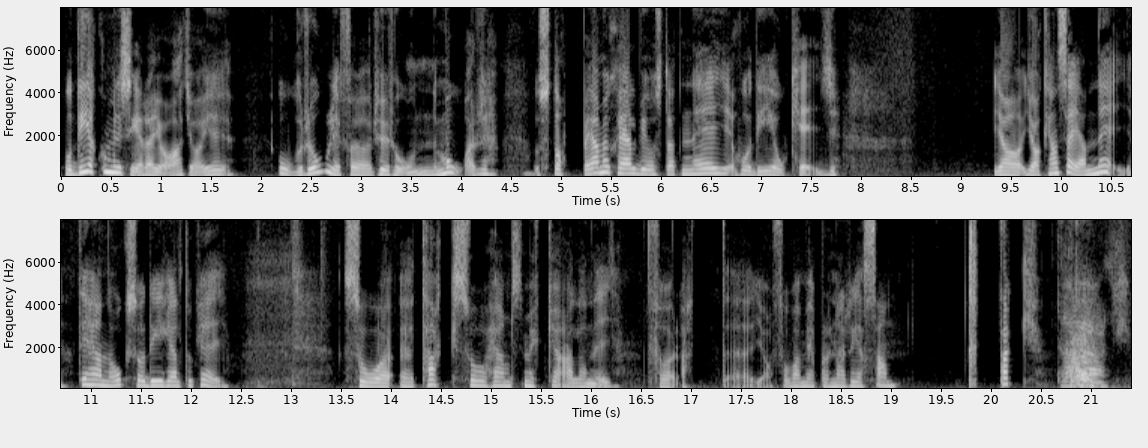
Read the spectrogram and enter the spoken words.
Och det kommunicerar jag att jag är orolig för hur hon mår. Då stoppar jag mig själv just att nej, det är okej. Okay. Jag, jag kan säga nej till henne också, det är helt okej. Okay. Så eh, tack så hemskt mycket alla ni för att eh, jag får vara med på den här resan. Tack! Tack!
